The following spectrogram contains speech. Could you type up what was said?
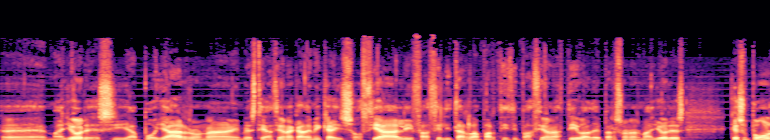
eh, mayores y apoyar una investigación académica y social y facilitar la participación activa de personas mayores, que supongo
